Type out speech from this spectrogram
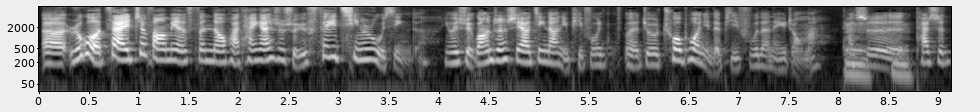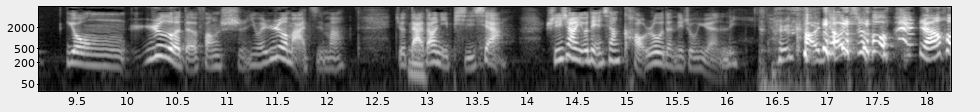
呃，如果在这方面分的话，它应该是属于非侵入性的，因为水光针是要进到你皮肤，呃，就戳破你的皮肤的那一种嘛。它是它是用热的方式，因为热玛吉嘛，就打到你皮下。实际上有点像烤肉的那种原理，就是烤焦之后，然后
